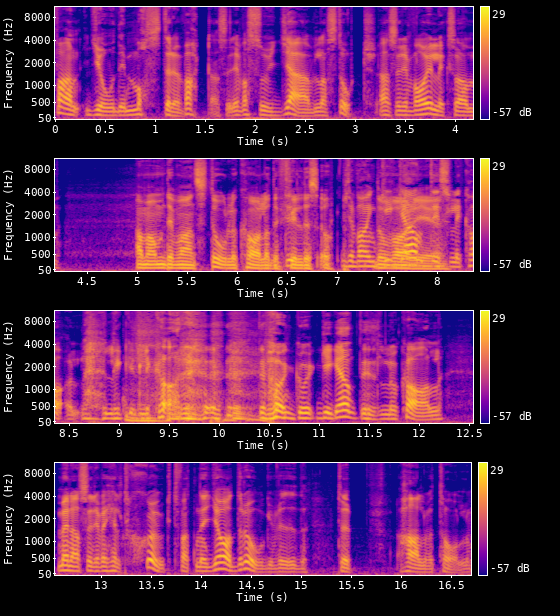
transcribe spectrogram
fan, jo det måste det varit alltså. Det var så jävla stort. Alltså det var ju liksom Ja men om det var en stor lokal och det, Det- fylldes upp Det var en var gigantisk likar, lik, likar. Det var en gigantisk lokal Men alltså det var helt sjukt för att när jag drog vid typ halv tolv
